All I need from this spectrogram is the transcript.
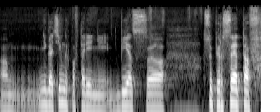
а, негативных повторений, без а, суперсетов,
